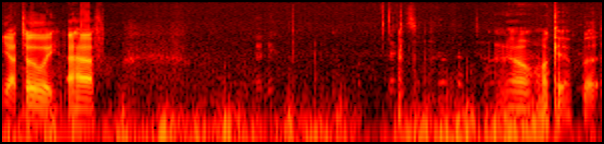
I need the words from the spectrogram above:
Yeah, totally. I have. Then it- That's a perfect time. No, okay, but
